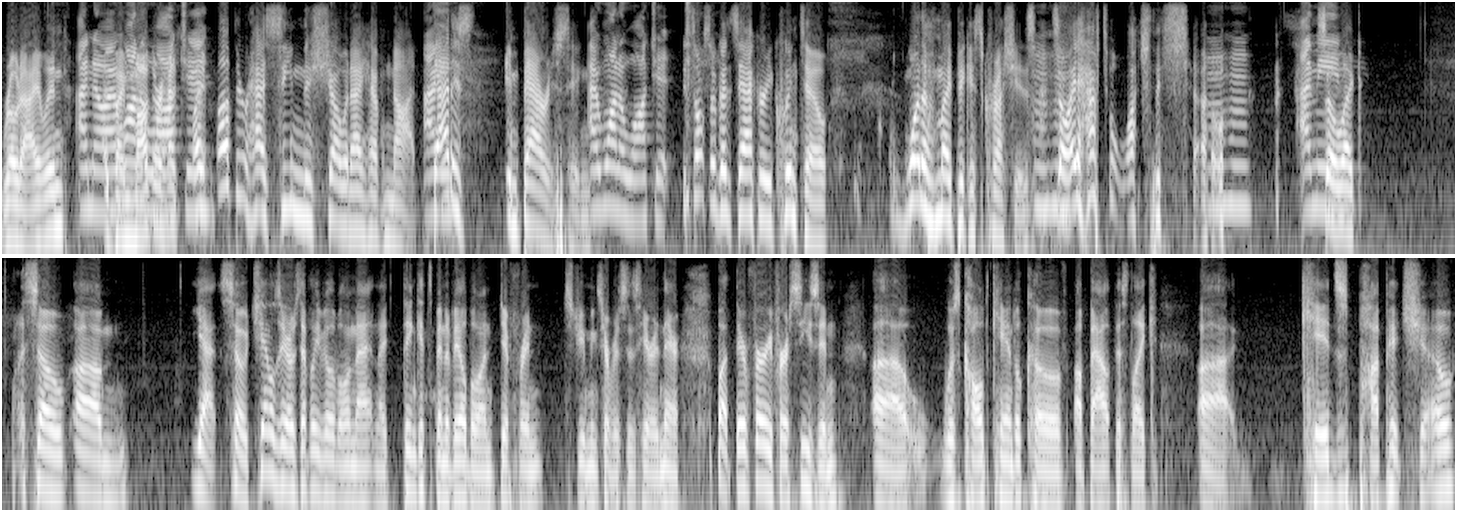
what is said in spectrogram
Rhode Island. I know. I my want to mother watch has, it. my mother has seen this show and I have not. that I- is embarrassing. I want to watch it. It's also got Zachary Quinto, one of my biggest crushes. So Mhm. I have to watch this show. hmm I mean, so like, so um, yeah. So Channel Zero is definitely available on that, and I think it's been available on different streaming services here and there. But their very first season uh, was called Candle Cove, about this like. Uh, kids puppet show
